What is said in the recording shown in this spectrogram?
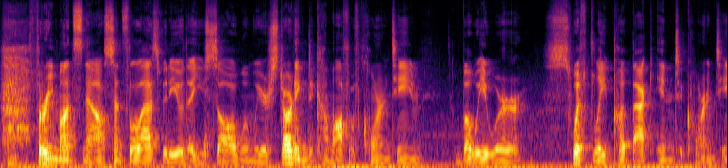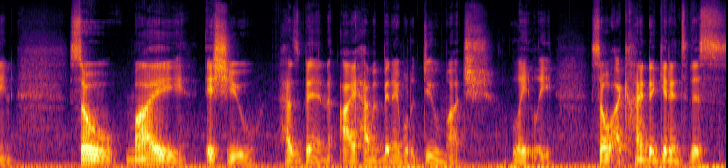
three months now since the last video that you saw when we were starting to come off of quarantine, but we were swiftly put back into quarantine. So my issue has been I haven't been able to do much lately. So I kind of get into this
